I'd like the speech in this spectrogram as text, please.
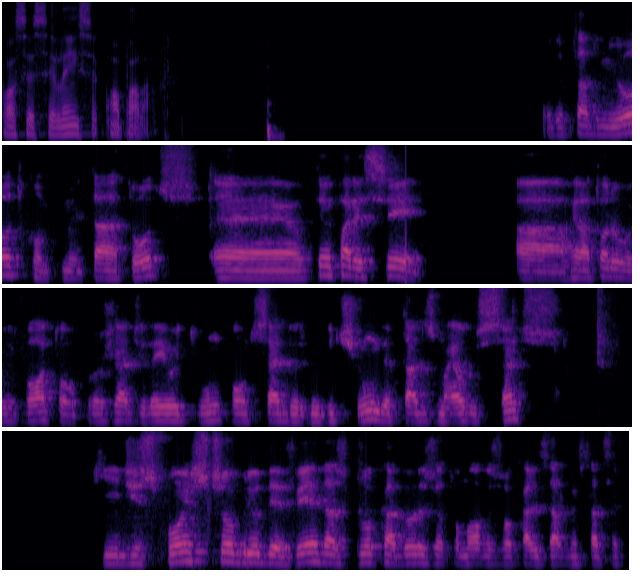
Vossa Excelência, com a palavra. O deputado Mioto, cumprimentar a todos. É, eu tenho parecer a relatório e voto ao projeto de lei 81.7/2021, deputado Ismael dos Santos, que dispõe sobre o dever das locadoras de automóveis localizadas no estado de Santa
